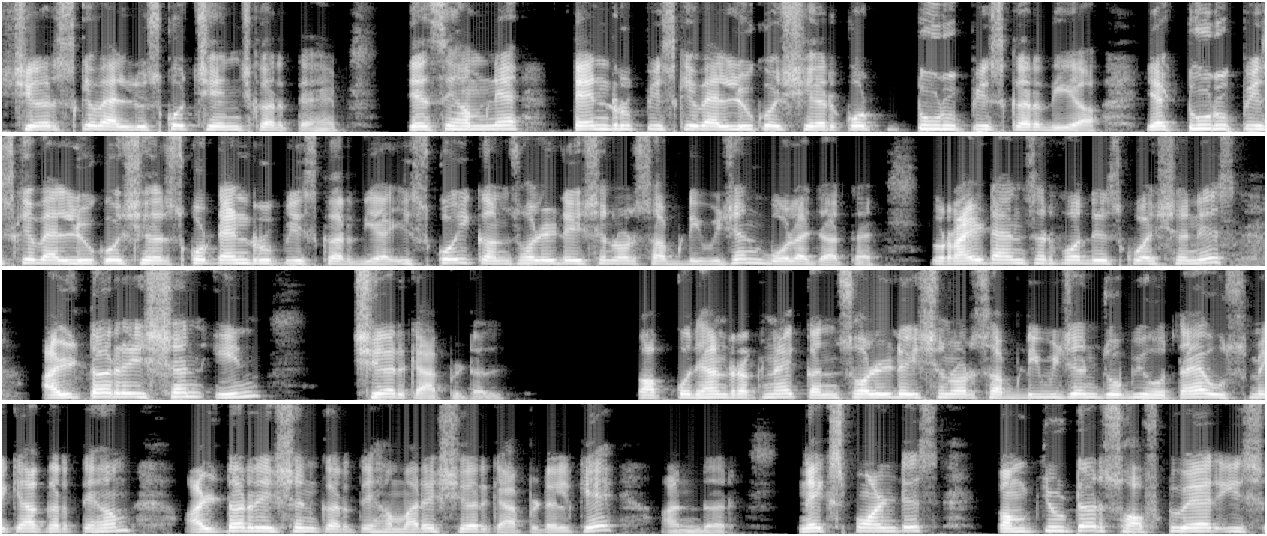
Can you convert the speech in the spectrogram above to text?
शेयर्स के वैल्यूज़ को चेंज करते हैं। जैसे हमने टेन रुपीज़ के वैल्यू को शेयर को टू रुपीज़ कर दिया, या टू रुपीज़ के वैल्यू को शेयर्स को टेन रुपीज़ कर दिया, इसको ही कंसोलिडेशन और सब डिवीज़न बोला जाता है। तो right answer for this question is alteration in share capital तो आपको ध्यान रखना है कंसोलिडेशन और सब डिवीज़न जो भी होता है, उसमें क्या करते हैं हम? अल्टरेशन करते हैं हमारे शेयर कैपिटल के अंदर। Next point is computer software is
